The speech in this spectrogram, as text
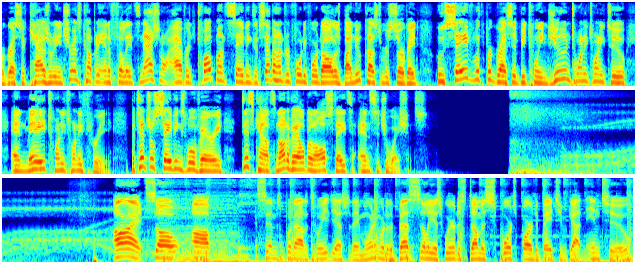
Progressive Casualty Insurance Company and affiliates national average 12 month savings of $744 by new customers surveyed who saved with Progressive between June 2022 and May 2023. Potential savings will vary, discounts not available in all states and situations. All right, so uh, Simms put out a tweet yesterday morning. What are the best, silliest, weirdest, dumbest sports bar debates you've gotten into?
